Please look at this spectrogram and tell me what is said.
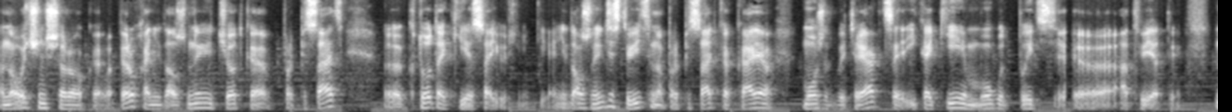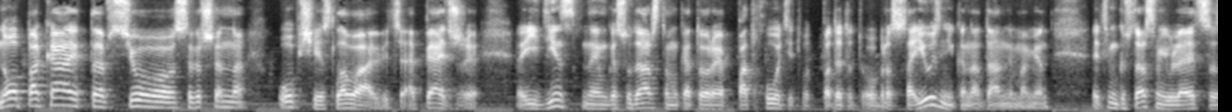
оно очень широкое. Во-первых, они должны четко прописать, э, кто такие союзники. Они должны действительно прописать, какая может быть реакция и какие могут быть э, ответы. Но пока это все совершенно общие слова. Ведь, опять же, единственным государством, которое подходит вот под этот образ союзника на данный момент, этим государством является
